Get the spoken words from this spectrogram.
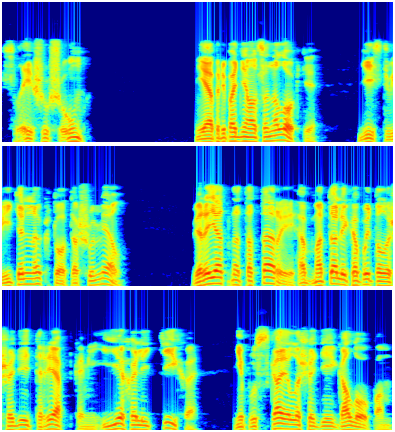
Слышу шум. Я приподнялся на локте. Действительно, кто-то шумел. Вероятно, татары обмотали копыта лошадей тряпками и ехали тихо, не пуская лошадей галопом.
